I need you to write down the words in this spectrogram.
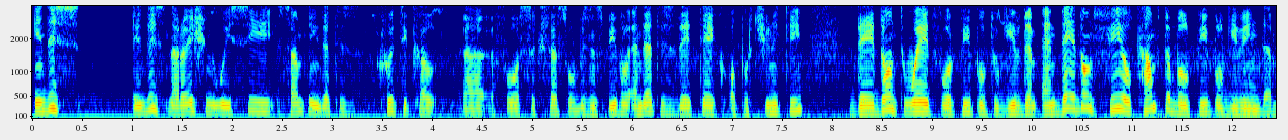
in this in this narration, we see something that is critical uh, for successful business people, and that is they take opportunity. They don't wait for people to give them, and they don't feel comfortable people giving them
